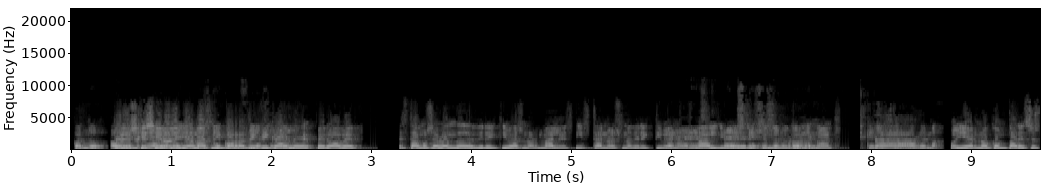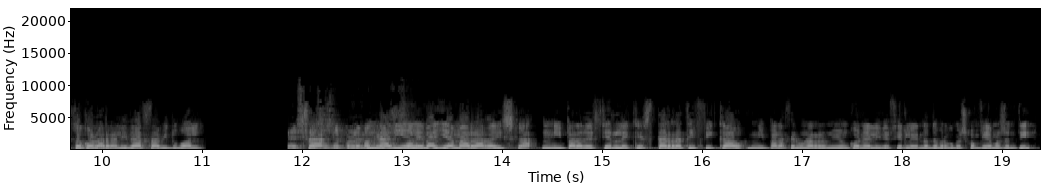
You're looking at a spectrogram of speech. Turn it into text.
Cuando pero es que si no le llamas ni para ratificarle, pero a ver, estamos hablando de directivas normales y esta no es una directiva Es- normal ni una es dirección es deportiva problema. normal. es que es O sea, problema. Oye, no compares esto con la realidad habitual. Es O que sea, ese es el problema. que nadie le va a llamar a Gaisca ni para decirle que está ratificado, ni para hacer una reunión con él y decirle no te preocupes, confiamos en ti,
